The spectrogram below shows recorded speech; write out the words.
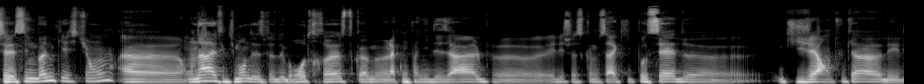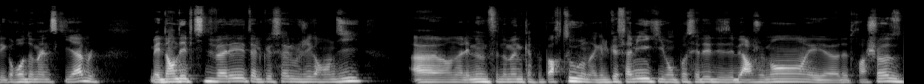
C'est une bonne question. Euh, on a effectivement des espèces de gros trusts comme euh, la Compagnie des Alpes euh, et des choses comme ça qui possèdent, euh, qui gèrent en tout cas des, des, gros domaines skiables. Mais dans des petites vallées telles que celle où j'ai grandi, euh, on a les mêmes phénomènes qu'un peu partout. On a quelques familles qui vont posséder des hébergements et deux trois choses.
